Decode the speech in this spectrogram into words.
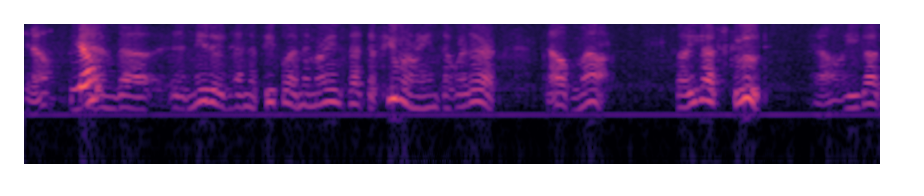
you know. Nope. And, uh, and neither, and the people and the Marines that the few Marines that were there to help him out. So he got screwed, you know. He got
